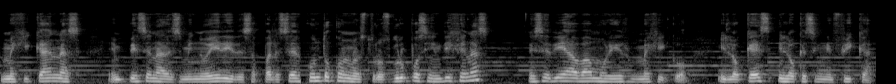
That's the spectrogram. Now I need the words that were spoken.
mexicanas empiecen a disminuir y desaparecer junto con nuestros grupos indígenas, ese día va a morir México y lo que es y lo que significa.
